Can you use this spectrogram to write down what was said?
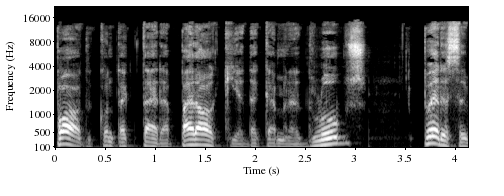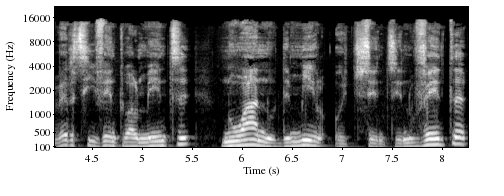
pode contactar a paróquia da Câmara de Lobos para saber se eventualmente no ano de 1890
